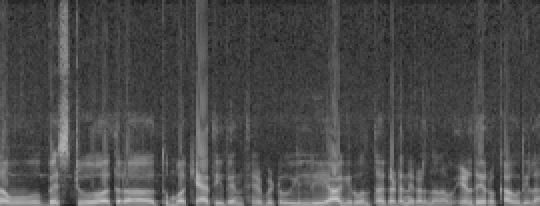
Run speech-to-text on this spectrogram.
ನಾವು ಬೆಸ್ಟು ಆ ಥರ ತುಂಬ ಖ್ಯಾತಿ ಇದೆ ಅಂತ ಹೇಳಿಬಿಟ್ಟು ಇಲ್ಲಿ ಆಗಿರುವಂಥ ಘಟನೆಗಳನ್ನ ನಾವು ಹೇಳದೇ ಇರೋಕ್ಕಾಗೋದಿಲ್ಲ.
